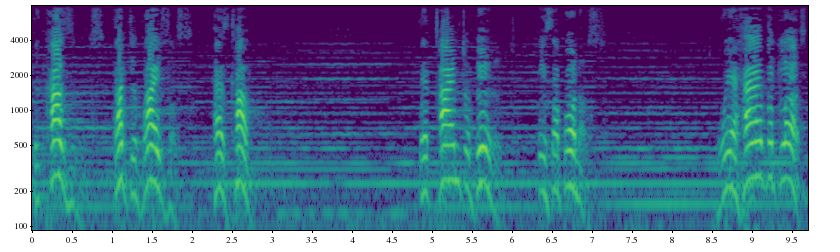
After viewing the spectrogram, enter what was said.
The chasms that divide us has come. The time to build is upon us. We have at last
